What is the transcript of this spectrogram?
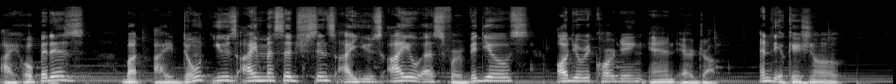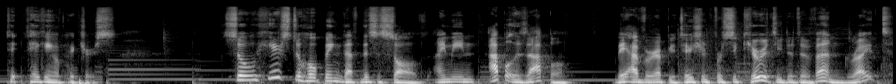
I hope it is, but I don't use iMessage since I use iOS for videos, audio recording, and AirDrop, and the occasional t- taking of pictures. So here's to hoping that this is solved. I mean, Apple is Apple. They have a reputation for security to defend, right?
